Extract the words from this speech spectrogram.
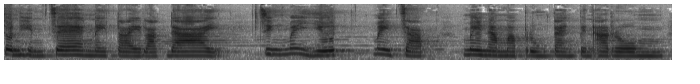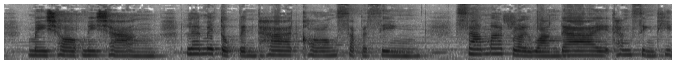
จนเห็นแจ้งในไตรลักษณ์ได้ จึงไม่ยึด ไม่จับ ไม่นำมาปรุงแต่งเป็นอารมณ์ ไม่ชอบไม่ชัง และไม่ตกเป็นทาสของสรรพสิ่ง สามารถปล่อยวางได้ทั้งสิ่งที่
